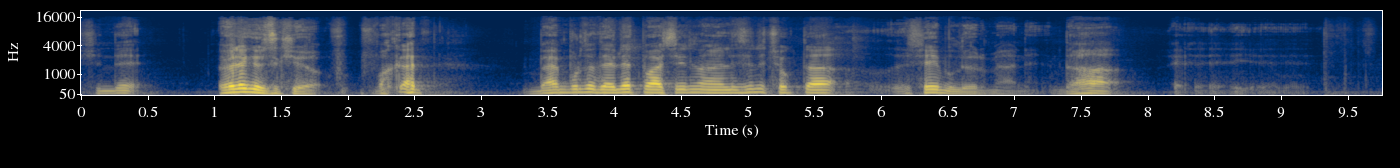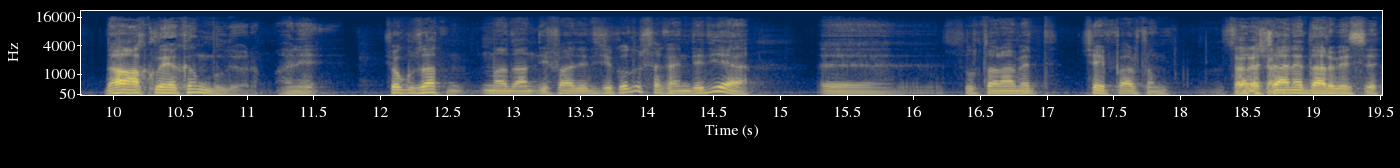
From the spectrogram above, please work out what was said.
Şimdi öyle gözüküyor. Fakat ben burada Devlet Bahçeli'nin analizini çok daha şey buluyorum yani. Daha e, daha akla yakın buluyorum. Hani çok uzatmadan ifade edecek olursak hani dedi ya e, Sultanahmet şey pardon Saraçhane darbesi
